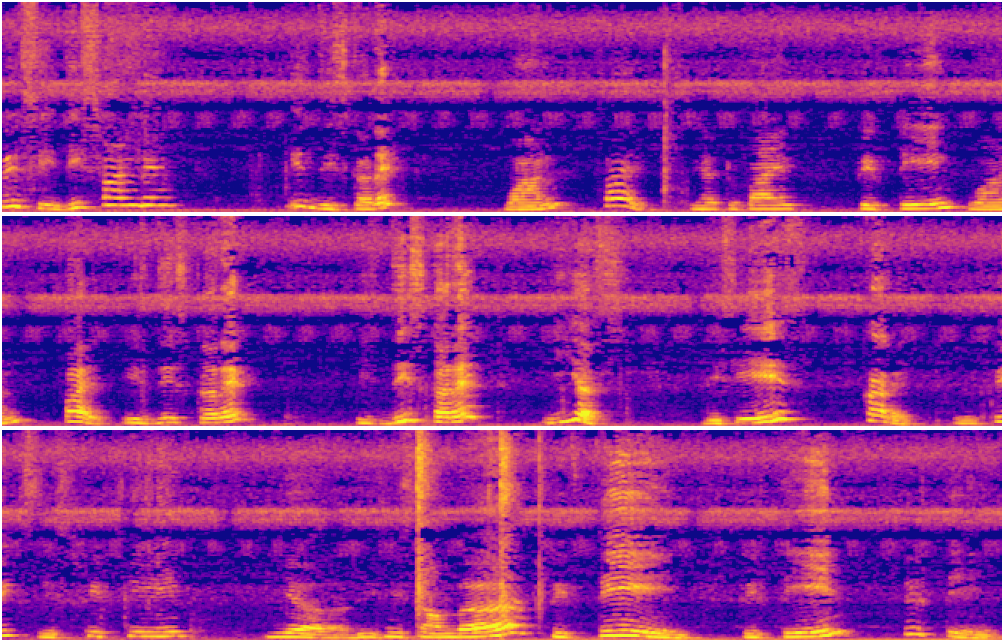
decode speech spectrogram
We'll see this one then. Is this correct? 1, 5. We have to find 15, 1, 5. Is this correct? Is this correct? Yes. This is correct. We'll fix this 15 here. This is number 15. 15, 15.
